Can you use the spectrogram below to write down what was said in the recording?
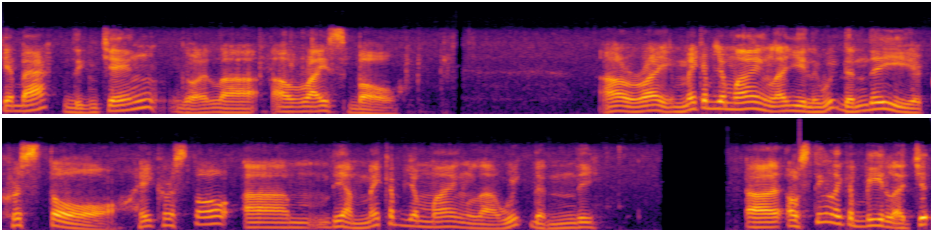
cái bát đựng chén gọi là a rice bowl. Alright, make up your mind là gì là quyết định đi. Crystal, hey Crystal, um, yeah, make up your mind là quyết định đi. Uh, sting like a bee là chích,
